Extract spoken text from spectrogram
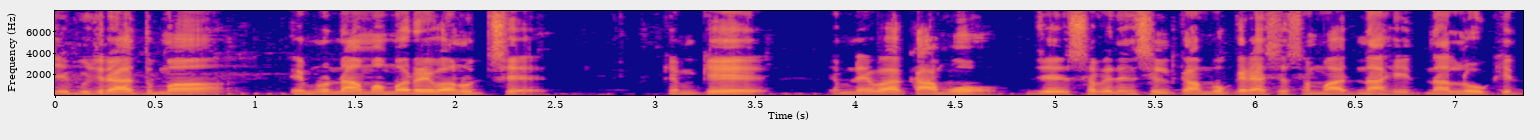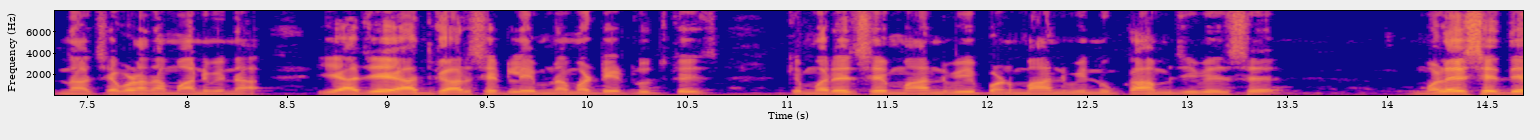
એ ગુજરાતમાં એમનું નામ અમર રહેવાનું જ છે. કેમ કે એમને એવા કામો, જે સંવેદનશીલ કામો કર્યા છે સમાજના હિતના, લોકહિતના, છેવાડાના, માનવીના, એ આજે યાદગાર છે એટલે એમના માટે એટલું જ કહીશ. કે મરે છે માનવી પણ માનવીનું કામ જીવે છે. મળે છે તે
